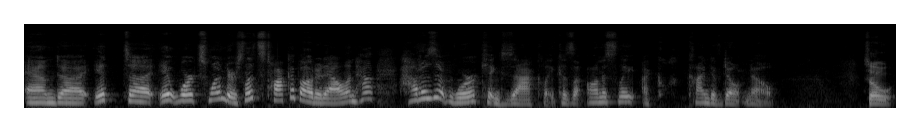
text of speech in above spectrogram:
and uh, it uh, it works wonders. Let's talk about it, Alan. How how does it work exactly? Because honestly, I kind of don't know. So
